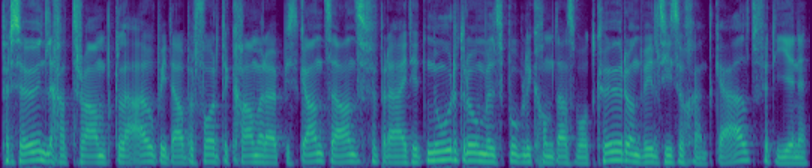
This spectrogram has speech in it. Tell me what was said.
persönlich an Trump glauben, aber vor der Kamera etwas ganz anderes verbreitet, nur darum, weil das Publikum das hören und weil sie so Geld verdienen können.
